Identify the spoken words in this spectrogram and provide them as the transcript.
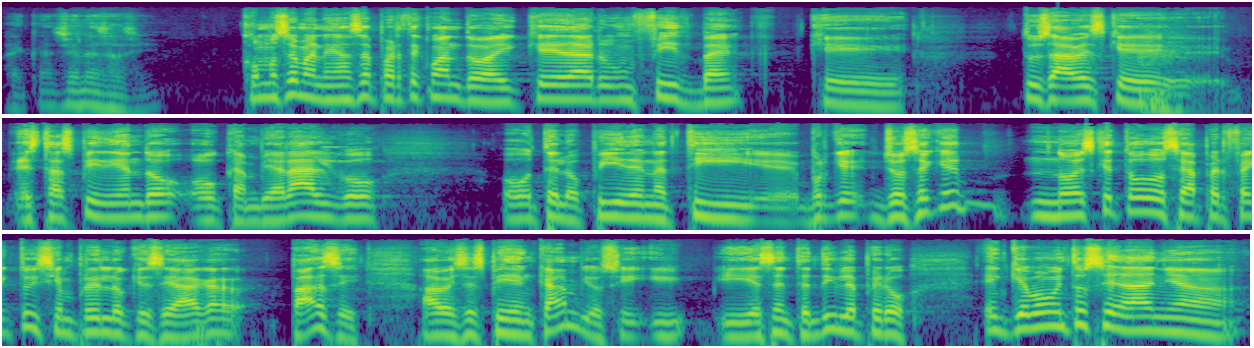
Hay canciones así. ¿Cómo se maneja esa parte cuando hay que dar un feedback que tú sabes que estás pidiendo o cambiar algo o te lo piden a ti? Eh, Porque yo sé que no es que todo sea perfecto y siempre lo que se haga pase. A veces piden cambios y, y- y es entendible, pero ¿en qué momento se daña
